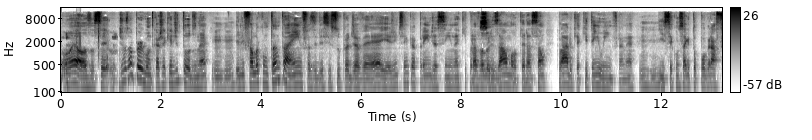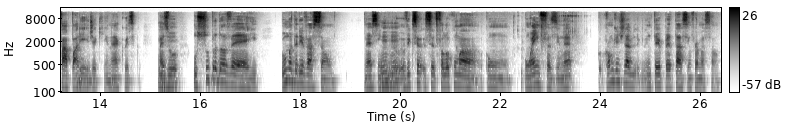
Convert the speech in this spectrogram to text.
Ô, Elzo, você... deixa eu fazer uma pergunta que eu achei que é de todos, né? Uhum. Ele falou com tanta ênfase desse supra de AVE e a gente sempre aprende assim, né? Que para valorizar Sim. uma alteração, claro que aqui tem o infra, né? Uhum. E você consegue topografar a parede aqui, né? Mas uhum. o, o supra do AVR, uma derivação né? Assim, uhum. eu, eu, vi que você falou com uma com, com ênfase, né? Como que a gente deve interpretar essa informação?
